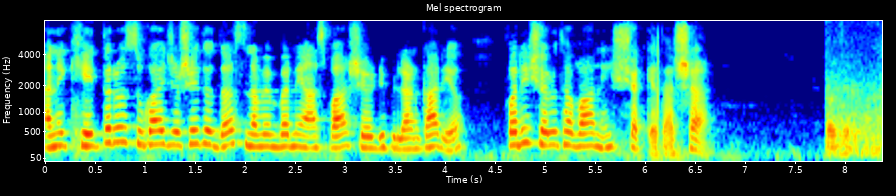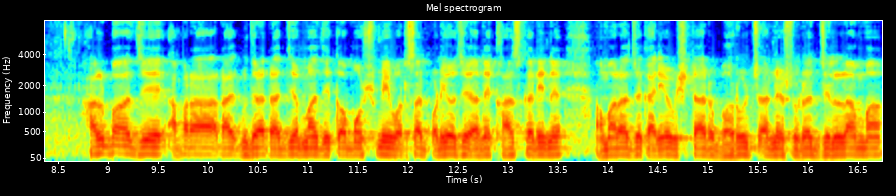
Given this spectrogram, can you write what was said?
અને ખેતરો સુકાઈ જશે, તો દસ નવેમ્બરની આસપાસ શેરડી પિલાણ કાર્ય ફરી શરૂ થવાની શક્યતા છે. હાલમાં જે આપણા ગુજરાત રાજ્યમાં જે કમોસમી વરસાદ પડ્યો છે અને ખાસ કરીને અમારા જે કાર્ય વિસ્તાર ભરૂચ અને સુરત જિલ્લામાં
